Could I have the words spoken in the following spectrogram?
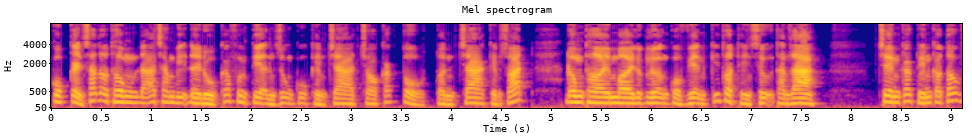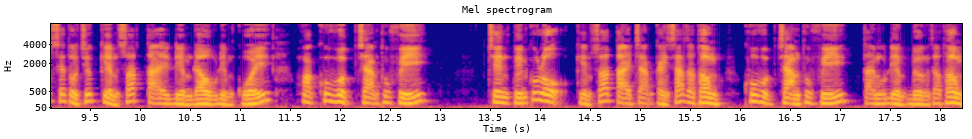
Cục Cảnh sát Giao thông đã trang bị đầy đủ các phương tiện dụng cụ kiểm tra cho các tổ tuần tra kiểm soát, đồng thời mời lực lượng của Viện Kỹ thuật Hình sự tham gia. Trên các tuyến cao tốc sẽ tổ chức kiểm soát tại điểm đầu, điểm cuối hoặc khu vực trạm thu phí. Trên tuyến quốc lộ, kiểm soát tại trạm cảnh sát giao thông, khu vực trạm thu phí tại một điểm đường giao thông.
